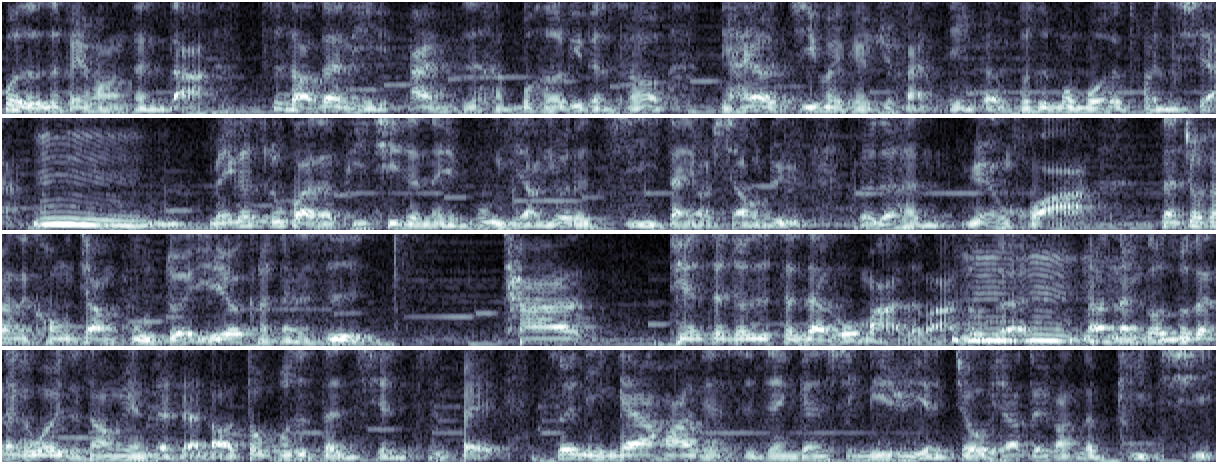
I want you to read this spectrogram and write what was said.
或者是飞黄腾达，至少在你案子很不合理的时候，你还有机会可以去反应，而不是默默的吞下。嗯，每个主管的脾气真的也不一样，有的急但有效率，有的很圆滑。那就算是空降部队，也有可能是他。天生就是生在罗马的嘛，对不对？嗯，那能够坐在那个位置上面的人哦，都不是等闲之辈，所以你应该要花一点时间跟心力去研究一下对方的脾气，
